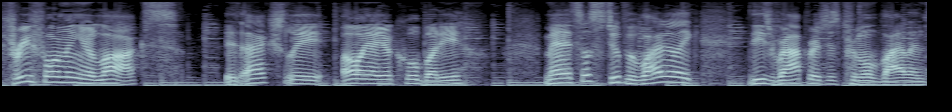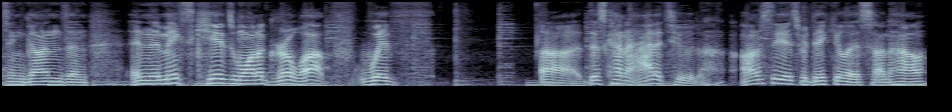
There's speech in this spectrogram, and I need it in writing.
Freeforming your locks is actually oh yeah, you're cool, buddy. Man, it's so stupid. Why do like these rappers just promote violence and guns and and it makes kids want to grow up with uh, this kind of attitude. Honestly, it's ridiculous on how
